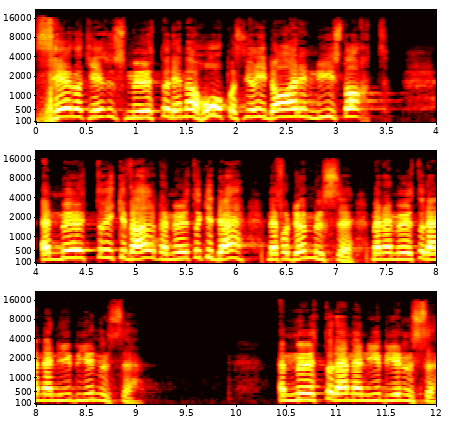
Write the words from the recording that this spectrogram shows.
Ser du at Jesus møter det med håp og sier i dag er det en ny start? Jeg møter ikke verden, jeg møter ikke deg med fordømmelse, men jeg møter deg med en ny begynnelse. Jeg møter deg med en ny begynnelse.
